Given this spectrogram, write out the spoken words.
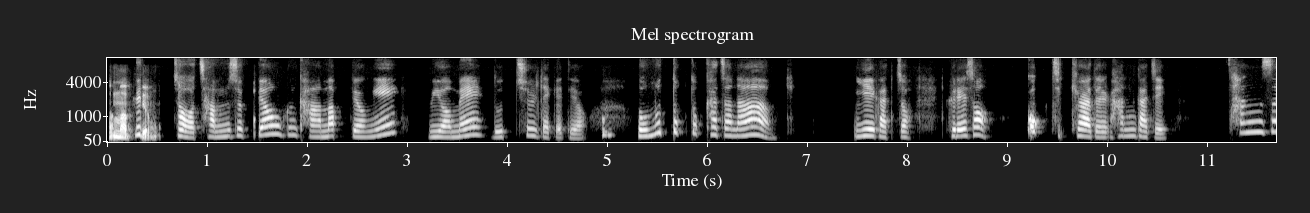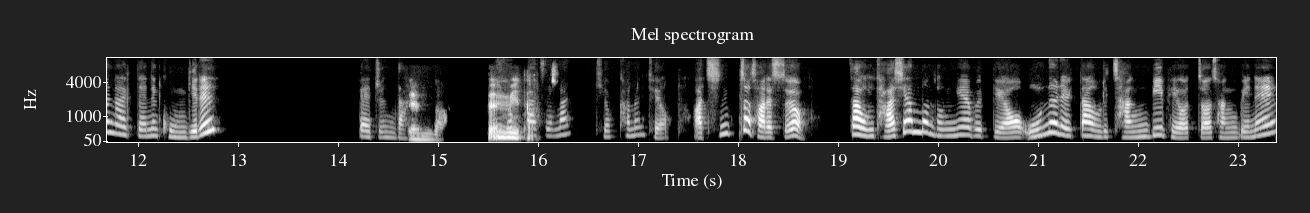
감압병. 그쵸. 잠수병 혹은 감압병의 위험에 노출되게 돼요. 너무 똑똑하잖아. 이해 갔죠? 그래서 꼭 지켜야 될 한 가지. 상승할 때는 공기를 빼준다. 된다. 뺍니다. 이것까지만 기억하면 돼요. 아, 진짜 잘했어요. 자, 그럼 다시 한번 정리해 볼게요. 오늘 일단 우리 장비 배웠죠. 장비는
